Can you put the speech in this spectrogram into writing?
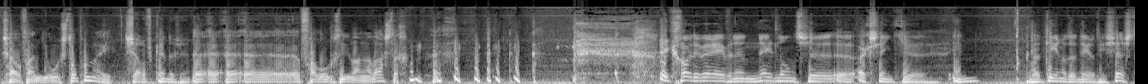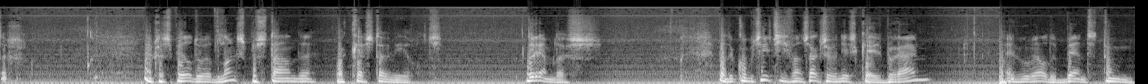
Zo van, jongens, stop ermee. Zelf kennen ze. Eh eh eh val ons niet langer lastig. Ik gooi er weer even een Nederlands eh, accentje in. Daterend uit 1960. En gespeeld door het langst bestaande orkest ter wereld. De Ramblers. Met een compositie van saxofonist Kees Bruin. En hoewel de band toen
